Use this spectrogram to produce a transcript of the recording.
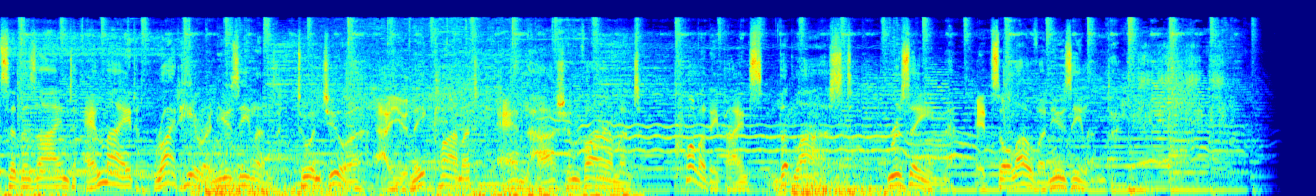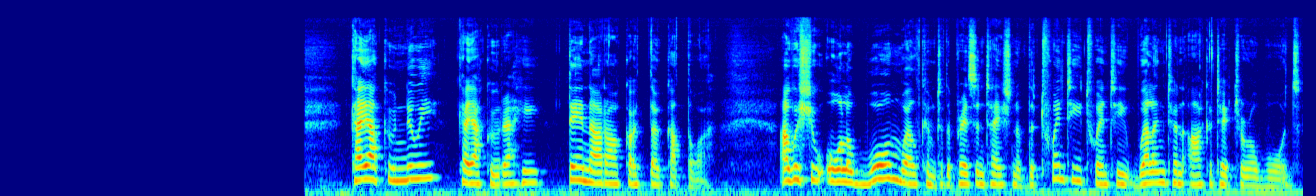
plants are designed and made right here in New Zealand to endure our unique climate and harsh environment. Quality paints that last. Resine, it's all over New Zealand. Kei aku nui, kei aku rahi, tēnā rā koutou katoa. I wish you all a warm welcome to the presentation of the 2020 Wellington Architecture Awards,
